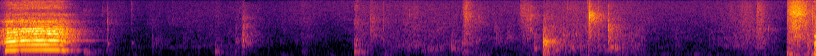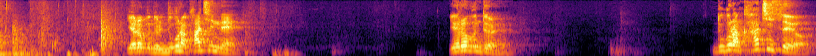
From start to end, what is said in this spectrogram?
아. 여러분들 누구랑 같이 있네. 여러분들 누구랑 같이 있어요.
